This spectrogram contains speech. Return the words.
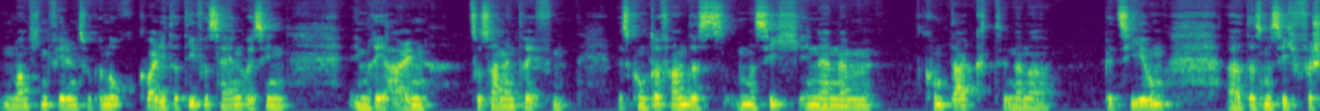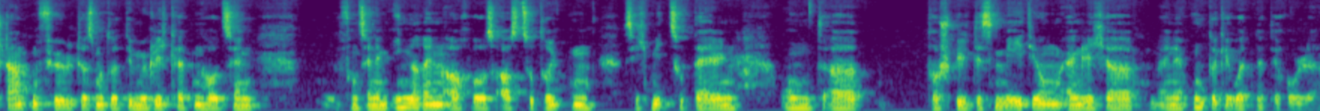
in manchen Fällen sogar noch qualitativer sein als in, im realen Zusammentreffen. Es kommt darauf an, dass man sich in einem Kontakt, in einer Beziehung, äh, dass man sich verstanden fühlt, dass man dort die Möglichkeiten hat, sein, von seinem Inneren auch was auszudrücken, sich mitzuteilen und äh, da spielt das Medium eigentlich äh, eine untergeordnete Rolle.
